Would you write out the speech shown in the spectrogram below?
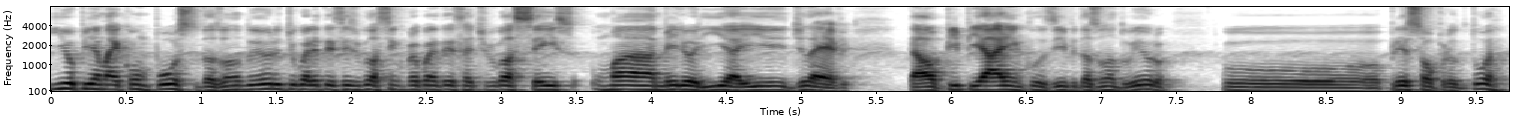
E o PMI composto da zona do euro, de 46,5 para 47,6, uma melhoria aí de leve. Tá? O PPI, inclusive, da zona do euro, o preço ao produtor,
